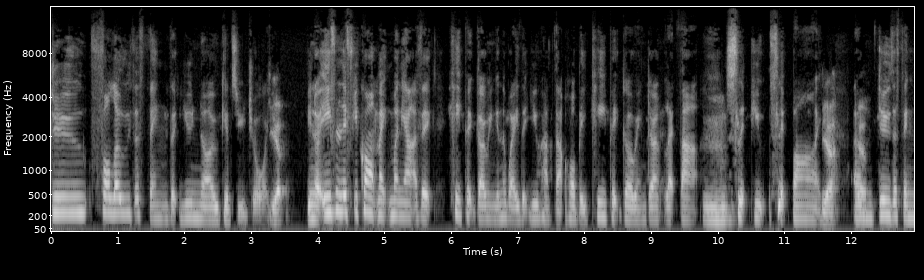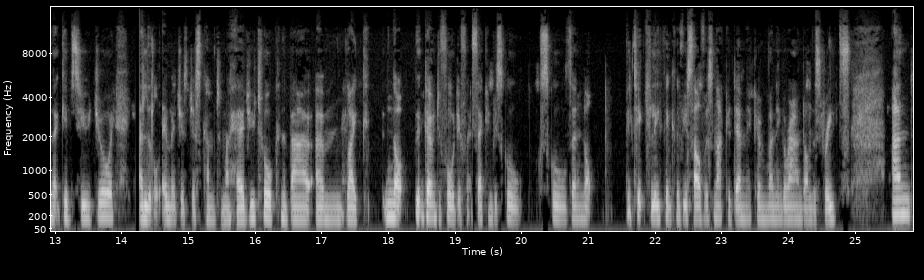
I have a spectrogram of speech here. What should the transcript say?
Do follow the thing that you know gives you joy. Yep. You know, even if you can't make money out of it, keep it going in the way that you have that hobby. Keep it going. Don't let that Mhm. slip you slip by. Yeah. Um, Do the thing that gives you joy. A little image has just come to my head. You talking about um, like not going to four different secondary school schools and not particularly thinking of yourself as an academic and running around on the streets, and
